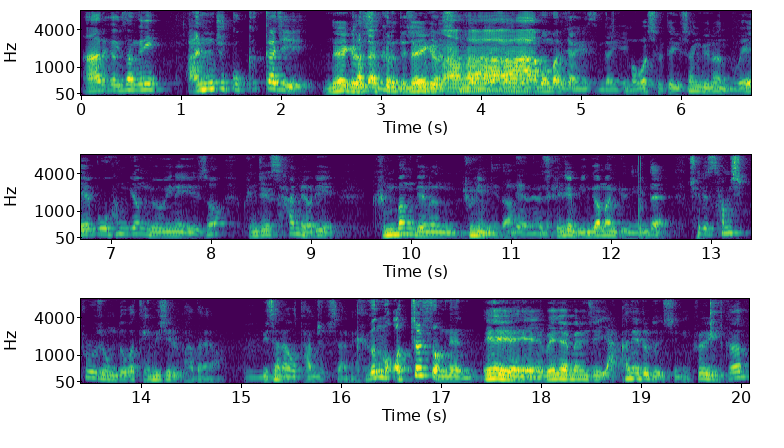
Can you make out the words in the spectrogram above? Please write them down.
아 그러니까 유산균이 안 죽고 끝까지 네, 그렇습니다. 그런 네, 뜻이군요. 그렇습니다. 아하, 네, 네, 네. 아, 뭔 말인지 알겠습니다. 예. 먹었을 때 유산균은 외부 환경 요인에 의해서 굉장히 사멸이 금방 되는 균입니다. 네네네. 그래서 굉장히 민감한 균인데 최대 30% 정도가 데미지를 받아요. 음. 위산하고 담즙산에. 그건 뭐 어쩔 수 없는 예, 예, 예. 왜냐하면 이제 약한 애들도 있으니. 그러니까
